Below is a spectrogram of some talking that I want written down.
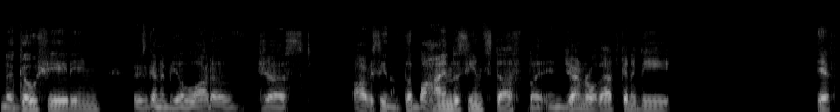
negotiating there's going to be a lot of just obviously the behind the scenes stuff, but in general, that's going to be if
